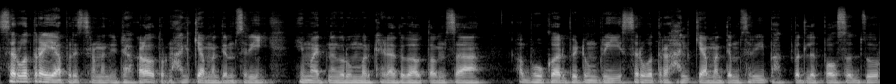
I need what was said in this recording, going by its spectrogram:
सर्वत्र या परिसरामध्ये ढगाळ उतरून हलक्या मध्यम सरी हिमायतनगर उंबरखेडा गौतमसा भोकर पेटुंबरी सर्वत्र हलक्या मध्यम सरी भाग बदलत पावसात जोर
